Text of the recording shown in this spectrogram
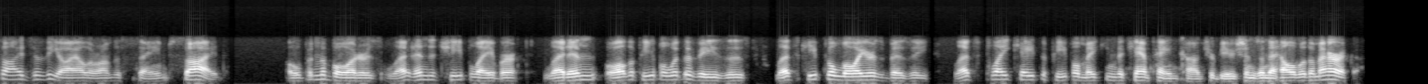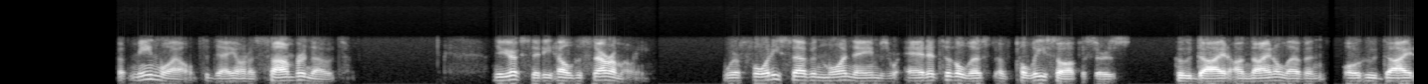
sides of the aisle are on the same side. Open the borders, let in the cheap labor, let in all the people with the visas, let's keep the lawyers busy, let's placate the people making the campaign contributions, and the hell with America. But meanwhile, today, on a somber note, New York City held a ceremony where 47 more names were added to the list of police officers who died on 9 11 or who died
